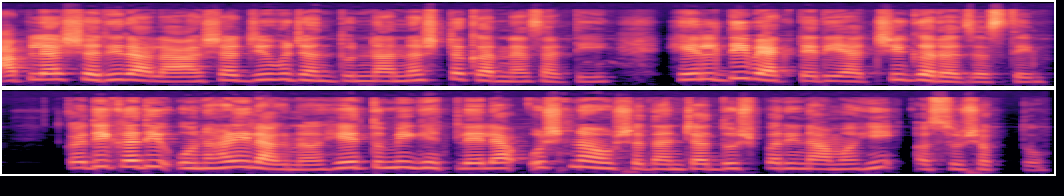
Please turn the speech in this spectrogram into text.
आपल्या शरीराला अशा जीवजंतूंना नष्ट करण्यासाठी हेल्दी बॅक्टेरियाची गरज असते. कधीकधी उन्हाळी लागणं हे तुम्ही घेतलेल्या उष्ण औषधांच्या दुष्परिणामही असू शकतो.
